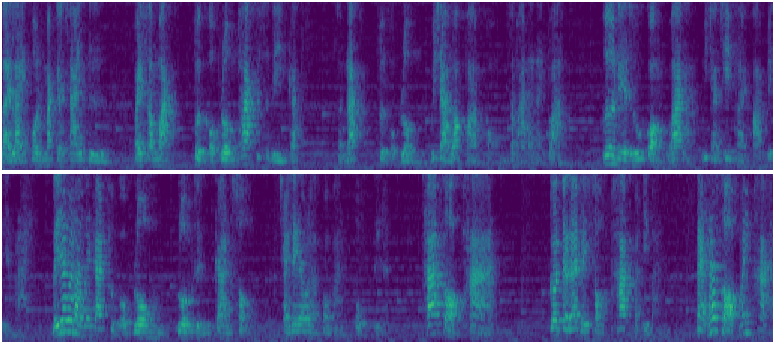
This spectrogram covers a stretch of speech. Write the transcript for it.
หลายๆ คนมักจะใช้คือไปสมัครฝึกอบรมภาคทฤษฎีกับสำนักฝึกอบรม วิชาว่าความของสภาทนายความ เพื่อเรียนรู้ก่อนว่าวิชาชีพทนายความเป็นอย่างไร ระยะเวลาในการฝึกอบรมรวมถึงการสอบใช้ระยะเวลาประมาณ 6 เดือน ถ้าสอบผ่านก็จะได้ไปสอบภาคปฏิบัติ แต่ถ้าสอบไม่ผ่าน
